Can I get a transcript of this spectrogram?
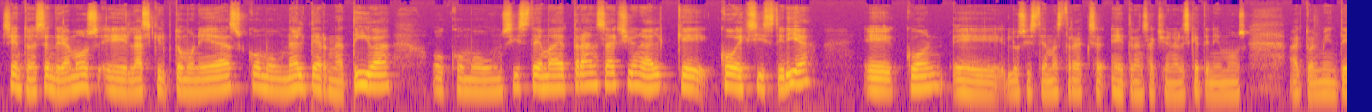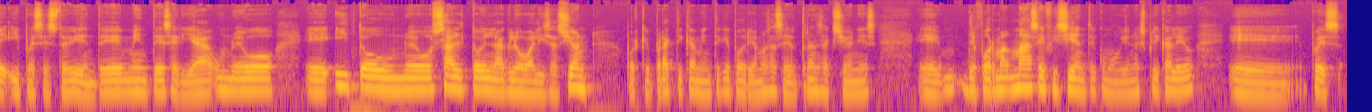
Sí, entonces tendríamos eh, las criptomonedas como una alternativa o como un sistema de transaccional que coexistiría eh, con los sistemas transaccionales que tenemos actualmente y pues esto evidentemente sería un nuevo hito, un nuevo salto en la globalización porque prácticamente que podríamos hacer transacciones eh, de forma más eficiente, como bien lo explica Leo, eh, pues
